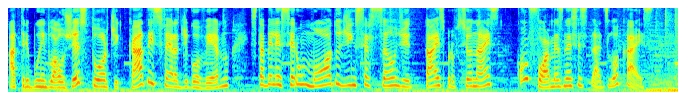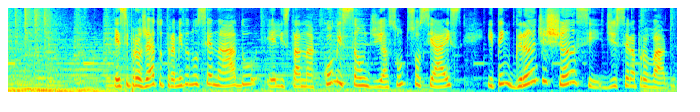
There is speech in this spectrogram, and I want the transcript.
atribuindo ao gestor de cada esfera de governo estabelecer um modo de inserção de tais profissionais conforme as necessidades locais. Esse projeto tramita no Senado, ele está na Comissão de Assuntos Sociais e tem grande chance de ser aprovado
